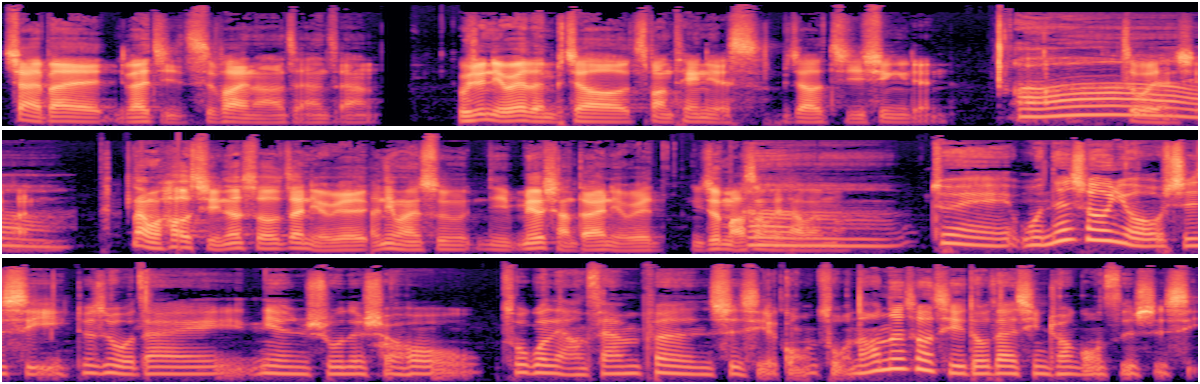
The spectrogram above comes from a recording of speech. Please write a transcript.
下礼拜礼拜几吃饭啊？怎样怎样？我觉得纽约人比较 spontaneous，比较即兴一点。哦，这我也很喜欢。那我好奇，那时候在纽约念完书，你没有想待在纽约，你就马上回台湾吗？嗯，对，我那时候有实习，就是我在念书的时候做过两三份实习的工作，然后那时候其实都在新创公司实习。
